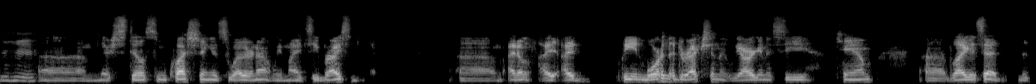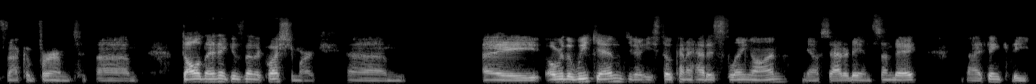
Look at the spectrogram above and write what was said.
Mm-hmm. Um, there's still some questioning as to whether or not we might see Bryson again. Um, I don't. I, I lean more in the direction that we are going to see Cam. Uh, like I said, it's not confirmed. Um, Dalton, I think, is another question mark. Um, I over the weekend, you know, he still kind of had his sling on, you know, Saturday and Sunday. I think the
